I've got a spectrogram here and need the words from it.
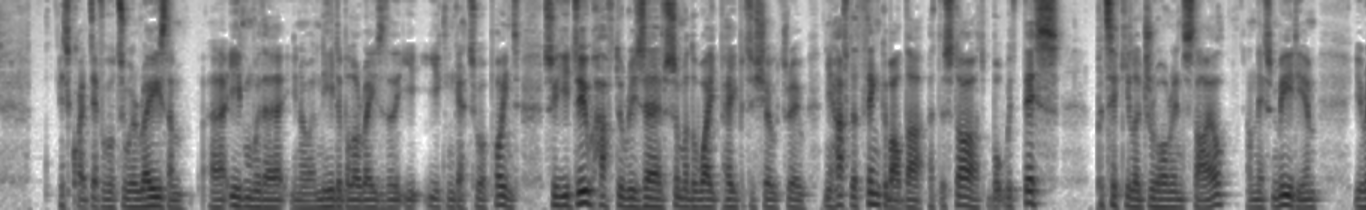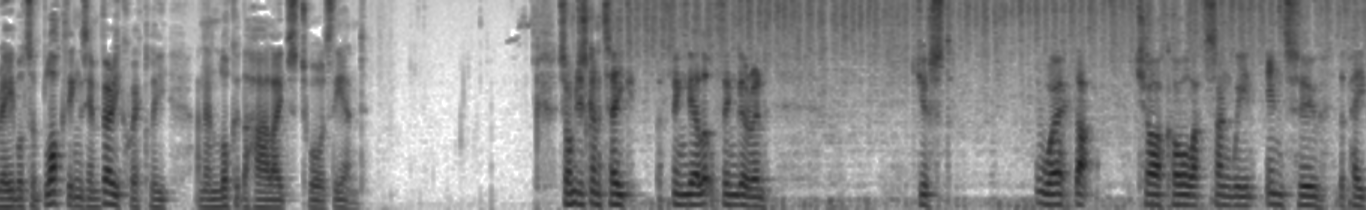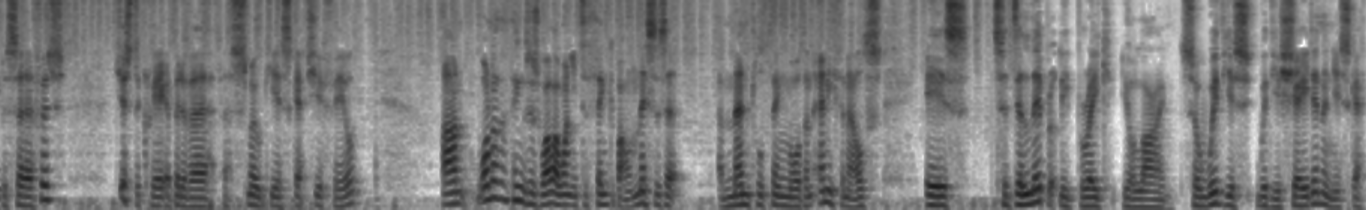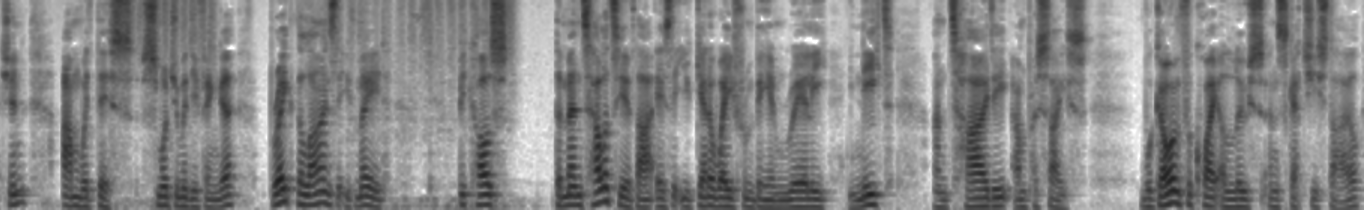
it's quite difficult to erase them, uh, even with a you know a kneadable eraser that you, you can get to a point. So you do have to reserve some of the white paper to show through. And you have to think about that at the start. But with this particular drawing style and this medium, you're able to block things in very quickly and then look at the highlights towards the end. So I'm just going to take a finger, a little finger and just work that charcoal, that sanguine into the paper surface just to create a bit of a, a smokier, sketchier feel. And one of the things as well I want you to think about, and this is a, a mental thing more than anything else, is to deliberately break your line. So with your with your shading and your sketching, and with this smudging with your finger, break the lines that you've made, because the mentality of that is that you get away from being really neat and tidy and precise. We're going for quite a loose and sketchy style,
